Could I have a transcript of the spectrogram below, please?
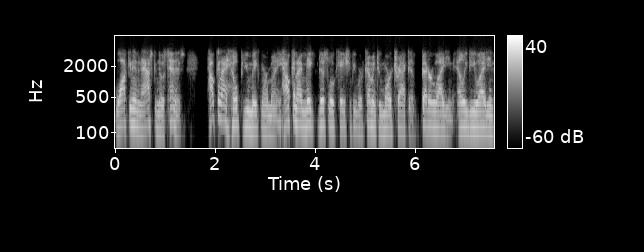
walking in and asking those tenants, how can I help you make more money? How can I make this location people are coming to more attractive? Better lighting, LED lighting,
